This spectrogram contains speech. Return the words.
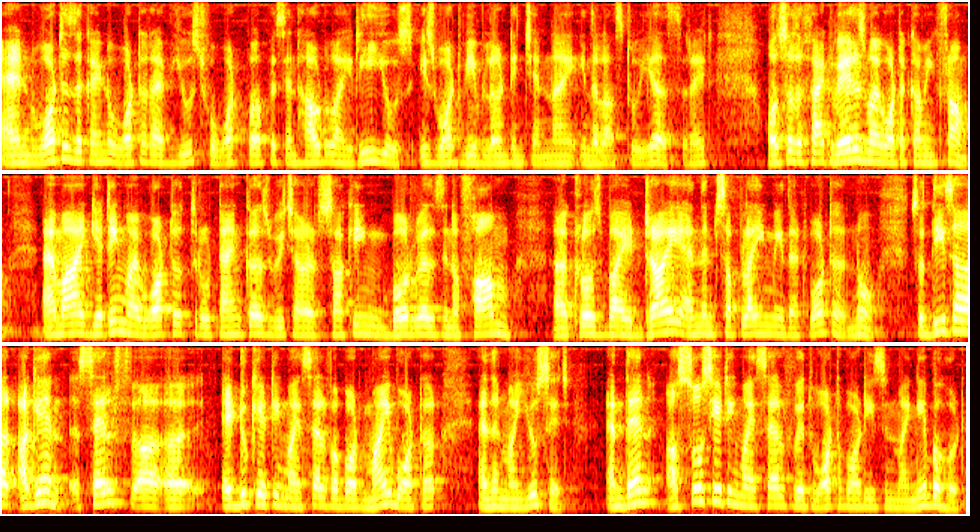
And what is the kind of water I've used for what purpose? And how do I reuse? Is what we've learned in Chennai in the last two years, right? Also, the fact where is my water coming from? Am I getting my water through tankers which are sucking bore wells in a farm uh, close by dry and then supplying me that water? No. So these are again self uh, uh, educating myself about my water and then my usage and then associating myself with water bodies in my neighborhood,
